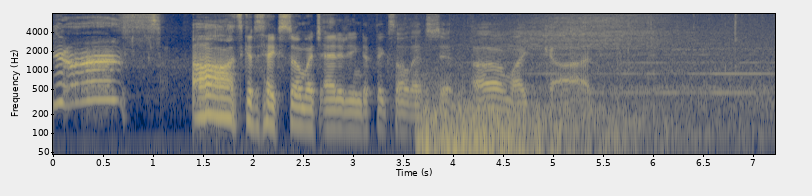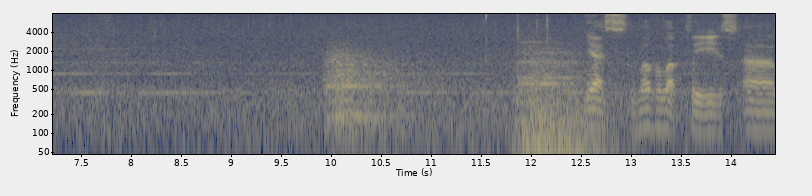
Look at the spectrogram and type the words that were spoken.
Yes! Oh, it's going to take so much editing to fix all that shit. Oh my god. Yes, level up, please. Um,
